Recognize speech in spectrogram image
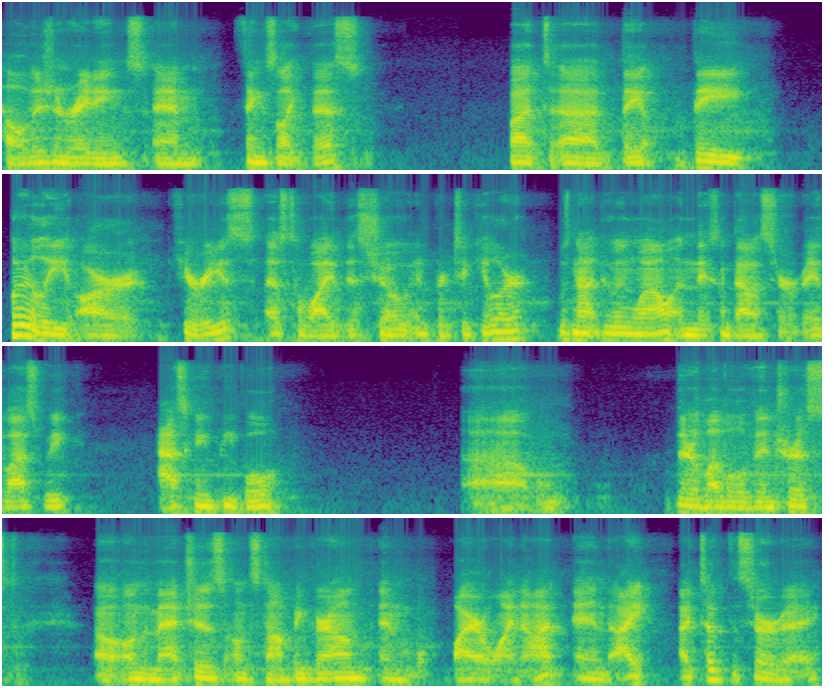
television ratings and things like this, but uh, they they clearly are curious as to why this show in particular was not doing well, and they sent out a survey last week asking people uh, their level of interest uh, on the matches on Stomping Ground and why or why not. And I I took the survey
